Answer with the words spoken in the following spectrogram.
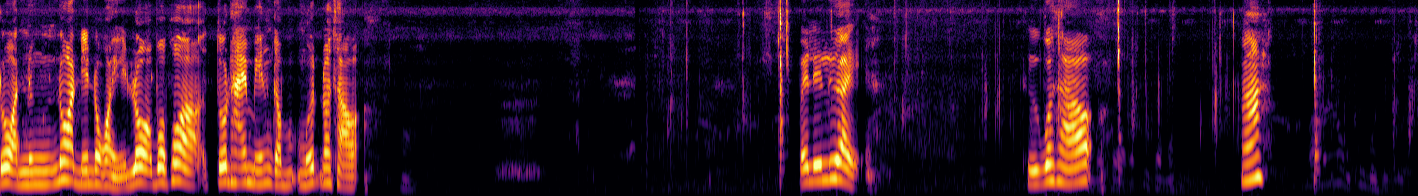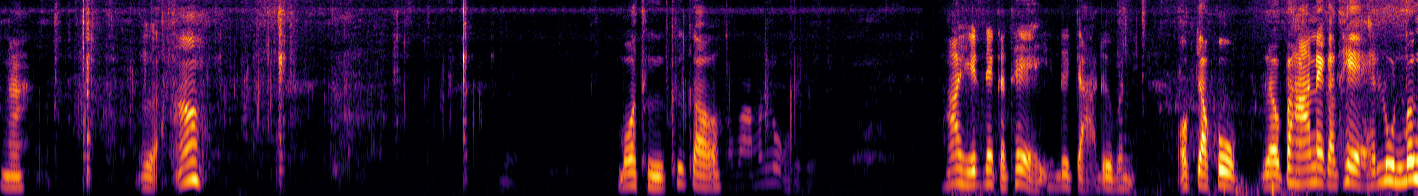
ดอนหนึ่งนอนนิดหน่อยรอบ่พ่อต้นไฮเหม็นกับมืดเนาะเถาไปเรื่อยๆถือว่าเท้าฮะนะ เออเอาบ่ถือคือเก่าเพราะว่ามันลงเด้อหาเห็ดในกระแท่เด้อจ่าเด้อบัดนออกจากโคกแล้วไปหาในกระแท่ให้รุ่นเบึง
